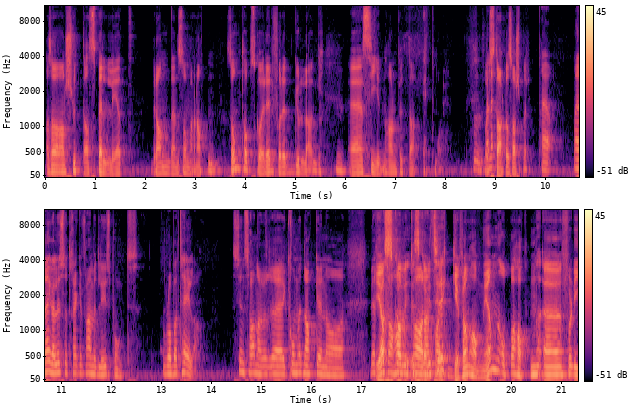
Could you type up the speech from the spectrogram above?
altså, han slutta å spille i et Brann den sommeren 18 som toppskårer for et gullag. Eh, siden har han putta ett mål for det- Start og Sarpsborg. Ja. Men jeg har lyst til å trekke frem et lyspunkt. Robert Taylor. Syns han har eh, krummet nakken og Ja, skal vi, skal vi trekke fram han igjen opp av hatten? Eh, fordi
